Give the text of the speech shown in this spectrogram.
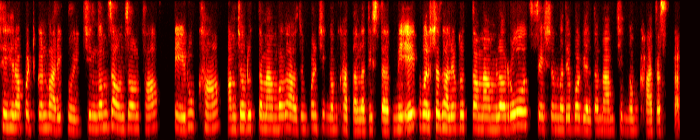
चेहरा पटकन बारीक होईल. चिंगम चावून चावून खा पेरू खा. आमच्या वृत्त मॅम बघा अजून पण चिंगम खाताना दिसतात. मी एक वर्ष झाले वृत्त मॅमला रोज सेशनमध्ये बघेल तर मॅम चिंगम खात असतात.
